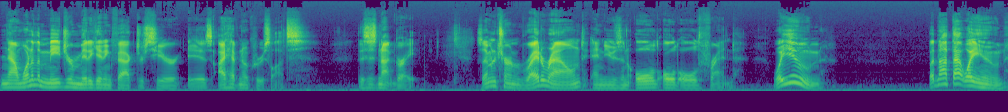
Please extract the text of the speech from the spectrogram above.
now, one of the major mitigating factors here is I have no crew slots. This is not great. So, I'm going to turn right around and use an old, old, old friend. Weyoun! But not that Weyoun.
